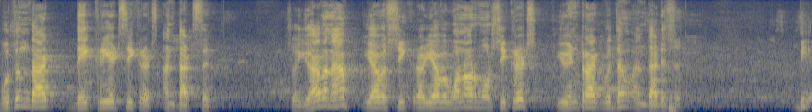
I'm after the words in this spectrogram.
Within that, they create secrets and that's it. So you have an app, you have a secret, you have one or more secrets, you interact with them and that is it. The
